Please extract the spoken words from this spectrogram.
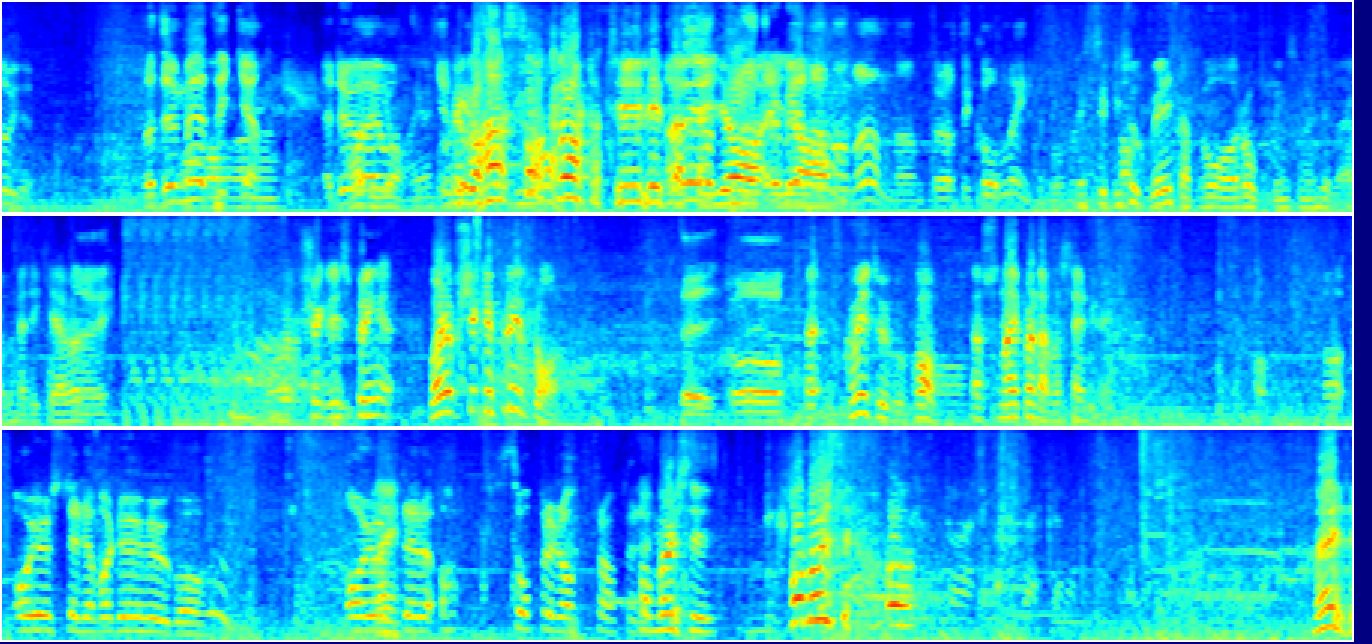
Dog du? Var du medicen? Är du Ja, är jag. Jag- kill Hugo, han sa klart och tydligt Ja, att det är jag jag trodde du jag. någon annan för att du kollade inte på mig. Det såg, väl lite att det var Robin som healade, eller? Medikjävel. Nej, Jag försöker springa. Var är det du försöker fly ifrån? dig. Och Nej, Kom hit Hugo, kom. Jag snipar den där från sentry. Ja, Åh just det, det var du Hugo. Nej. just det, oh, soppar rakt framför Oh dig. mercy! Oh mercy! Oh. Nej!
